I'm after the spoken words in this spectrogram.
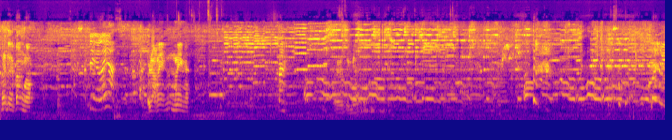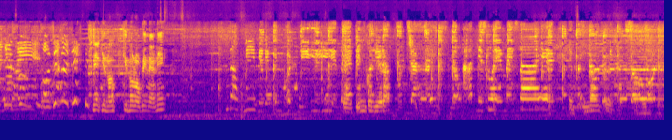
ไม่เคยฟังหรอเสียงอะไรอะรักแรงเร่งอะ อย่างเงี้ยขอเนี่ยกินน้องกินน้องร้องเพลงไหนนี่น้องมีไม่ได้เป็นคนดีแต่เป็นคนที่รักใจน้องอาจไม่สวยไม่ให้มันนอนเป็นสอน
